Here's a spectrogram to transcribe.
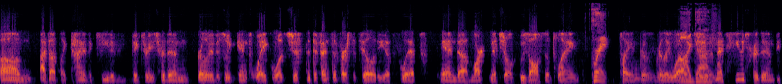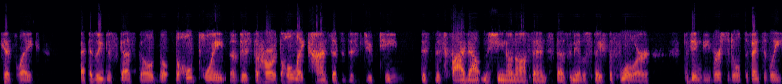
Um, I thought like kind of the key to victories for them earlier this week against Wake was just the defensive versatility of Flip and uh, Mark Mitchell, who's also playing great, playing really really well My too, gosh. and that's huge for them because like as we've discussed, Gold, the, the whole point of this, the whole the whole like concept of this Duke team, this this five out machine on offense that's going to be able to space the floor but then be versatile defensively,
